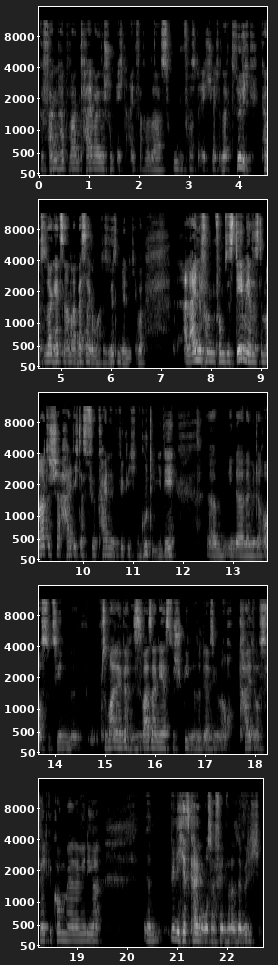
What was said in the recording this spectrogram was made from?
gefangen hat, waren teilweise schon echt einfach. Da saß Ruben Foster echt schlecht. Und natürlich kannst du sagen, hätte es ein anderer besser gemacht, das wissen wir nicht. Aber alleine vom, vom System her, systematisch, halte ich das für keine wirklich gute Idee, ähm, ihn da in der Mitte rauszuziehen. Zumal er gesagt es war sein erstes Spiel. Also der ist nun auch kalt aufs Feld gekommen, mehr oder weniger. Ähm, bin ich jetzt kein großer Fan von. Also da würde ich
